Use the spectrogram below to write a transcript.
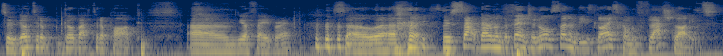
So we go to the go back to the park, um, your favorite. so uh, we sat down on the bench, and all of a sudden, these guys come with flashlights,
